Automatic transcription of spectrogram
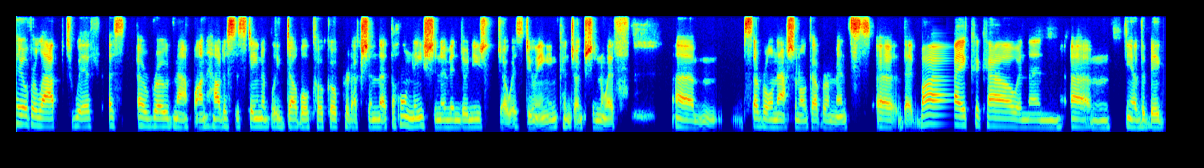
I overlapped with a, a roadmap on how to sustainably double cocoa production that the whole nation of Indonesia was doing in conjunction with um, several national governments uh, that buy cacao and then um, you know the big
